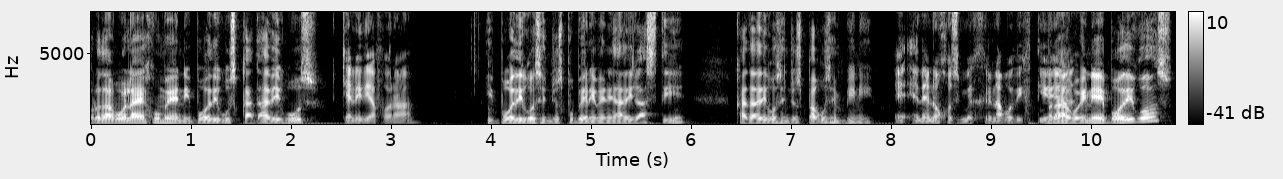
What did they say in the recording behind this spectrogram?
πρώτα απ' όλα έχουμε υπόδικους κατάδικους. Ποια είναι η διαφορά; Υπόδικος είναι ποιος που περιμένει να δικαστεί. Κατάδικος είναι ποιος που άκουσε ποινή. Ε, είναι ενόχος μέχρι να αποδειχτεί. ε, Μπράβο, είναι υπόδικος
